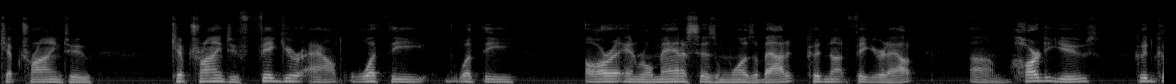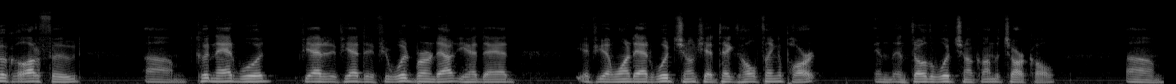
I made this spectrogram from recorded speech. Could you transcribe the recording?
Kept trying to, kept trying to figure out what the what the aura and romanticism was about it. Could not figure it out. Um, hard to use. Couldn't cook a lot of food. Um, couldn't add wood. If you had if you had to, if your wood burned out, you had to add. If you wanted to add wood chunks, you had to take the whole thing apart and, and throw the wood chunk on the charcoal. Um,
